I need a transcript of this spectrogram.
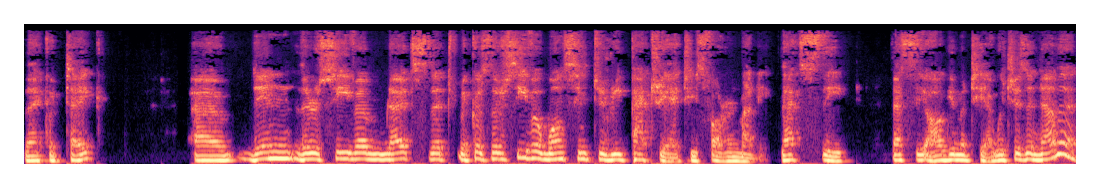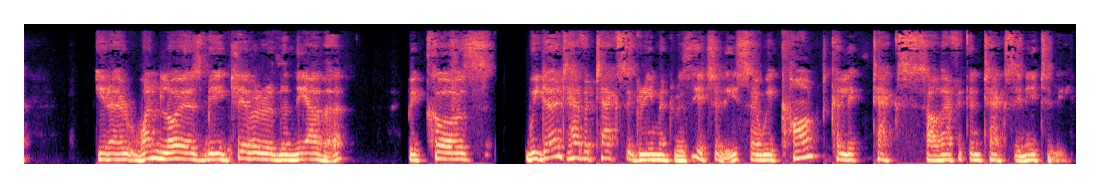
they could take. Um, then the receiver notes that because the receiver wants him to repatriate his foreign money. That's the that's the argument here, which is another, you know, one lawyer is being cleverer than the other because we don't have a tax agreement with Italy, so we can't collect tax, South African tax in Italy.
